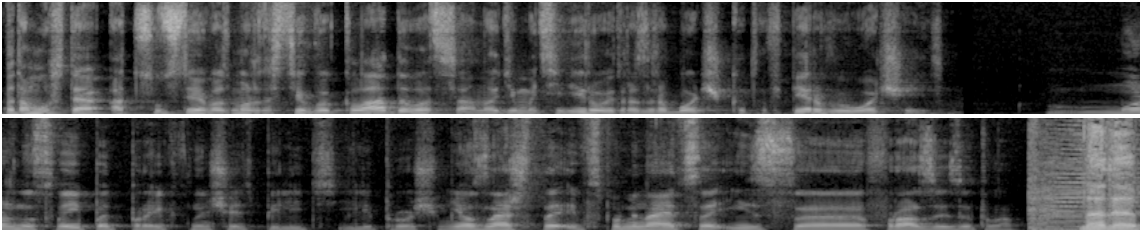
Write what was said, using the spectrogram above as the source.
Потому что отсутствие возможности выкладываться, оно демотивирует разработчиков в первую очередь. Можно свои подпроекты начать пилить или проще. Мне, вот, знаешь, это вспоминается из э, фразы из этого. Надо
